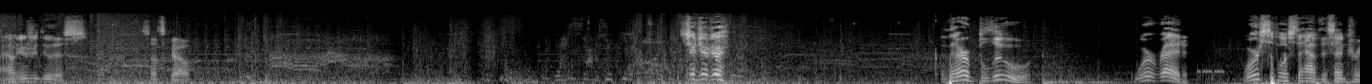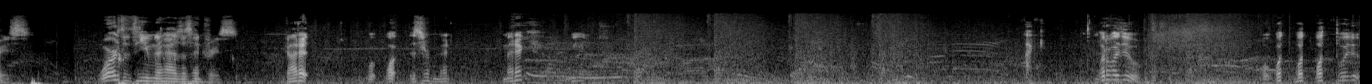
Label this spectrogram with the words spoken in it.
I don't usually do this. So let's go. They're blue. We're red. We're supposed to have the sentries. We're the team that has the sentries. Got it? What? what is there med medic? Me? Um, I c what do I do? What, what? What? Do I do?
